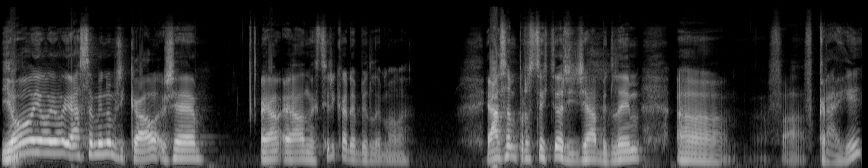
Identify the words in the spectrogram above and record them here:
Jo, jo, jo, já jsem jenom říkal, že a já, já nechci říkat, kde bydlím, ale já jsem prostě chtěl říct, že já bydlím uh, v, v kraji,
